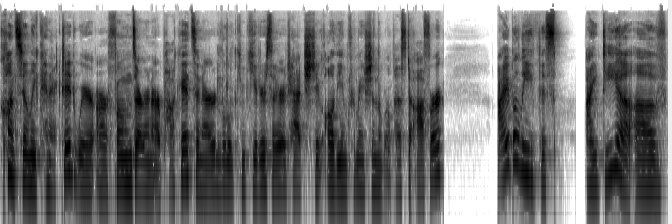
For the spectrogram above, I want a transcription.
constantly connected, where our phones are in our pockets and our little computers that are attached to all the information the world has to offer. I believe this idea of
